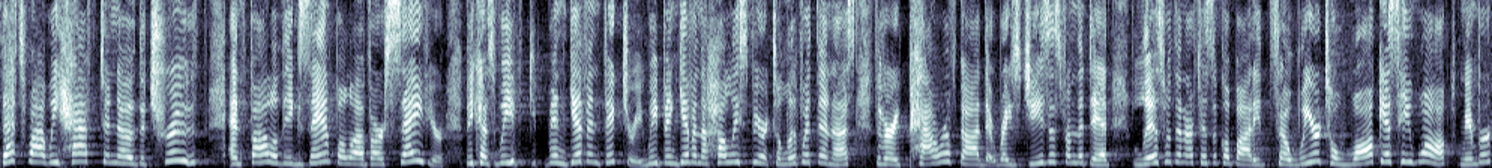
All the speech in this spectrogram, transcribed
That's why we have to know the truth and follow the example of our Savior because we've been given victory. We've been given the Holy Spirit to live within us. The very power of God that raised Jesus from the dead lives within our physical body. So we are to walk as He walked. Remember,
